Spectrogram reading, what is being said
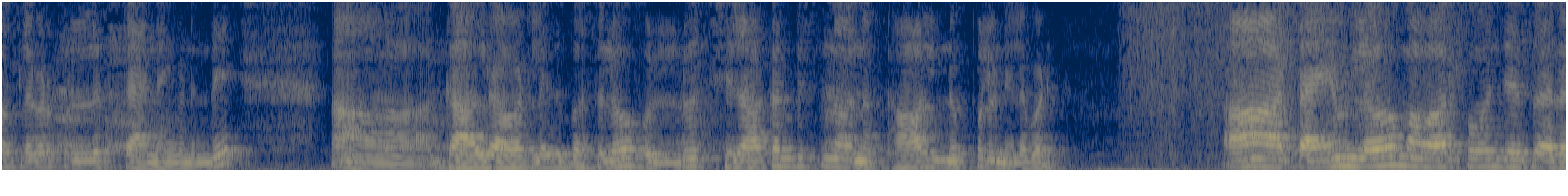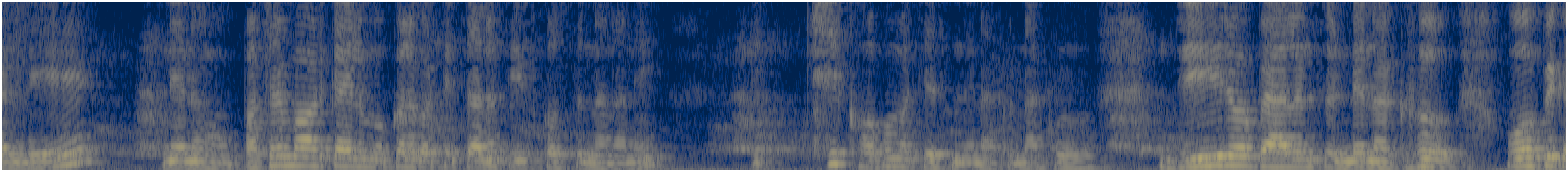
బస్సులో కూడా ఫుల్ స్టాండింగ్ ఉండింది. గాలి రావట్లేదు బస్సులో. ఫుల్ చిరాకు అనిపిస్తుంది. కాళ్ళు నొప్పులు నిలబడి. ఆ టైంలో మా వారు ఫోన్ చేశారండి. నేను పచ్చడి మామిడికాయలు ముక్కలు కొట్టించాను తీసుకొస్తున్నానని. పిచ్చి కోపం వచ్చేసింది నాకు. నాకు జీరో బ్యాలెన్స్ ఉండే నాకు ఓపిక.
